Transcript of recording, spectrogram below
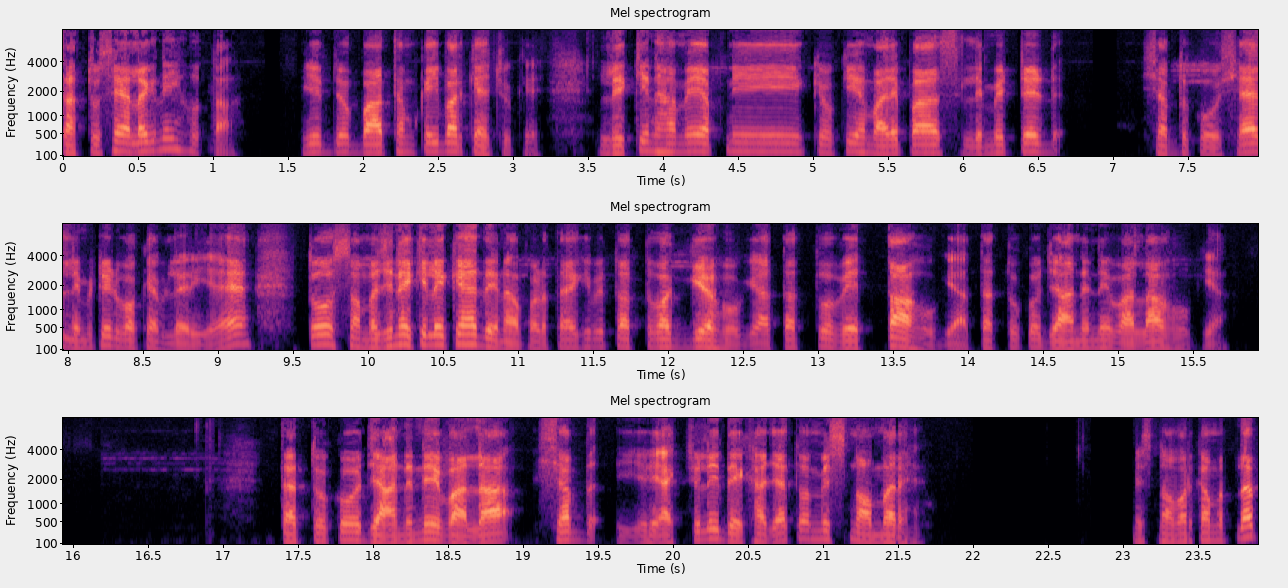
तत्व से अलग नहीं होता। ये जो बात हम कई बार कह चुके लेकिन हमें अपनी, क्योंकि हमारे पास लिमिटेड शब्दकोश है लिमिटेड वोकेबलरी है तो समझने के लिए कह देना पड़ता है कि तत्वज्ञ हो गया, तत्ववेत्ता हो गया, तत्व को जानने वाला हो गया। तत्व को जानने वाला शब्द, ये एक्चुअली देखा जाए तो मिसनॉमर है। मिसनॉमर का मतलब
